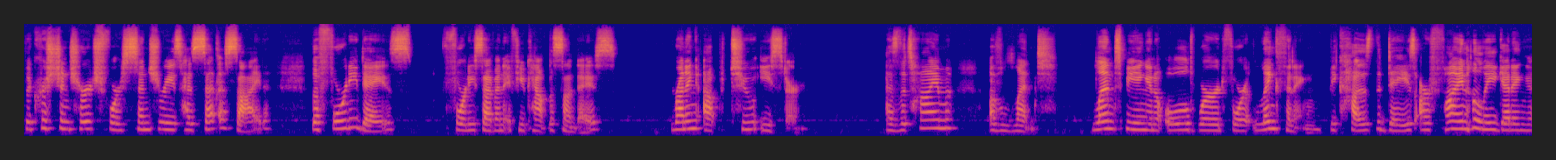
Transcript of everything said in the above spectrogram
the Christian church for centuries has set aside the 40 days 47 if you count the Sundays, running up to Easter as the time of Lent. Lent being an old word for lengthening because the days are finally getting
